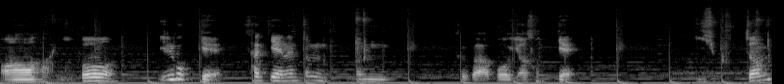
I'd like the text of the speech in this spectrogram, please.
어 이거 7개 사기에는 좀 너무 그거 하고 6개. 29점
